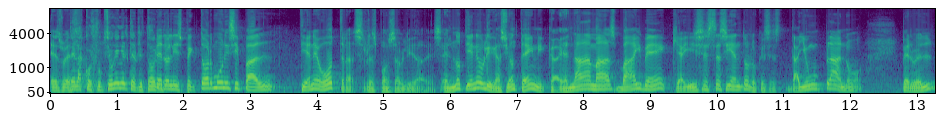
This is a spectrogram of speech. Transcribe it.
de la construcción en el territorio. Pero el inspector municipal tiene otras responsabilidades. Él no tiene obligación técnica. Él nada más va y ve que ahí se esté haciendo lo que se da en un plano, pero él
